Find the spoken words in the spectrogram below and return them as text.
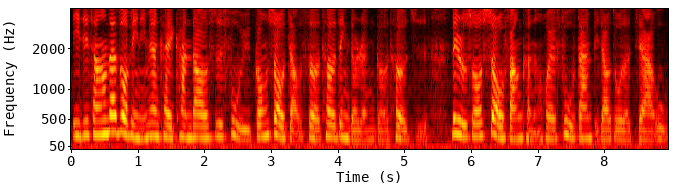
以及常常在作品里面可以看到是赋予攻受角色特定的人格特质，例如说受方可能会负担比较多的家务，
